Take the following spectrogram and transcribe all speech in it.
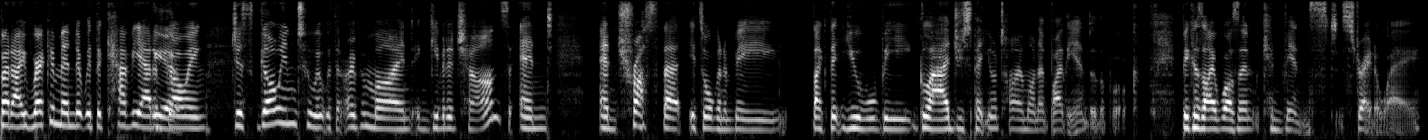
But I recommend it with the caveat of Yeah. going, just go into it with an open mind and give it a chance and and trust that it's all going to be like that you will be glad you spent your time on it by the end of the book because I wasn't convinced straight away.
